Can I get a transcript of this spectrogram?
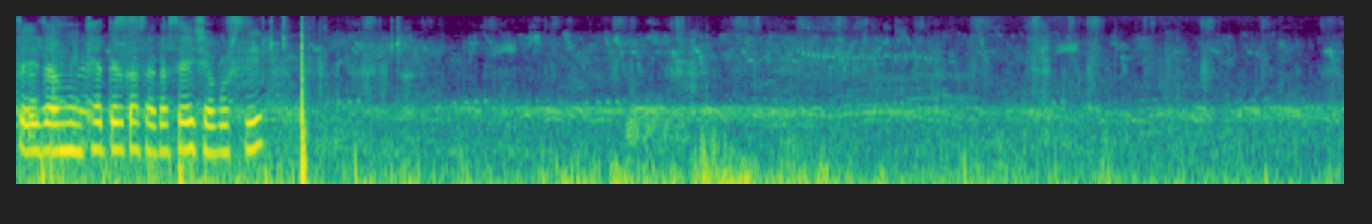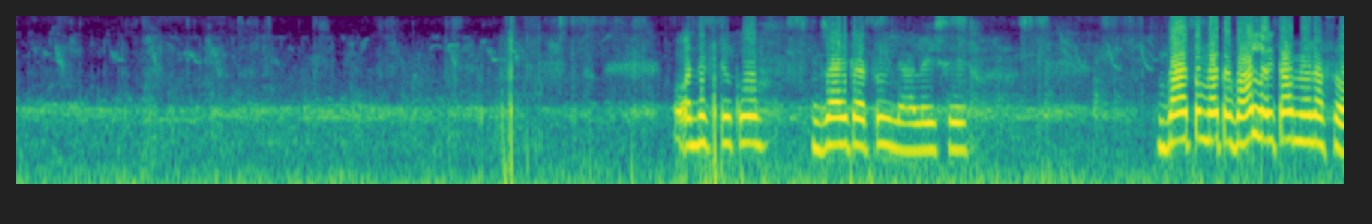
তো এই যে আমি ক্ষেতের কাছাকাছি এসে পড়ছি। অনেকটুকু জায়গা তুইলে হালাইছে বা, তোমরা তো ভালোই কামের আছো।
